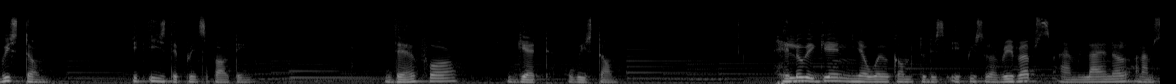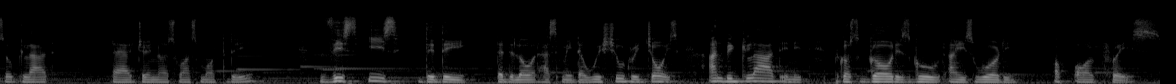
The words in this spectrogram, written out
Wisdom, it is the principal thing. Therefore, get wisdom. Hello again, you're welcome to this episode of Reverbs. I'm Lionel and I'm so glad that you joined us once more today. This is the day that the Lord has made, that we should rejoice and be glad in it because God is good and is worthy of all praise.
